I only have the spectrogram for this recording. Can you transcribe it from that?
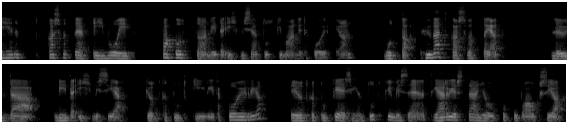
eihän kasvattajat ei voi pakottaa niitä ihmisiä tutkimaan niitä koiriaan. Mutta hyvät kasvattajat löytää niitä ihmisiä, jotka tutkii niitä koiria jotka tukee siihen tutkimiseen, että järjestää joukkokuvauksia,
